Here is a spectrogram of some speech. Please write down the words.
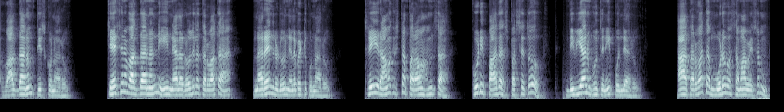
వాగ్దానం తీసుకున్నారు. చేసిన వాగ్దానాన్ని నెల రోజుల తర్వాత నరేంద్రుడు నిలబెట్టుకున్నారు. శ్రీ రామకృష్ణ పరమహంస కుడి పాద స్పర్శతో దివ్యానుభూతిని పొందారు. ఆ తర్వాత మూడవ సమావేశం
